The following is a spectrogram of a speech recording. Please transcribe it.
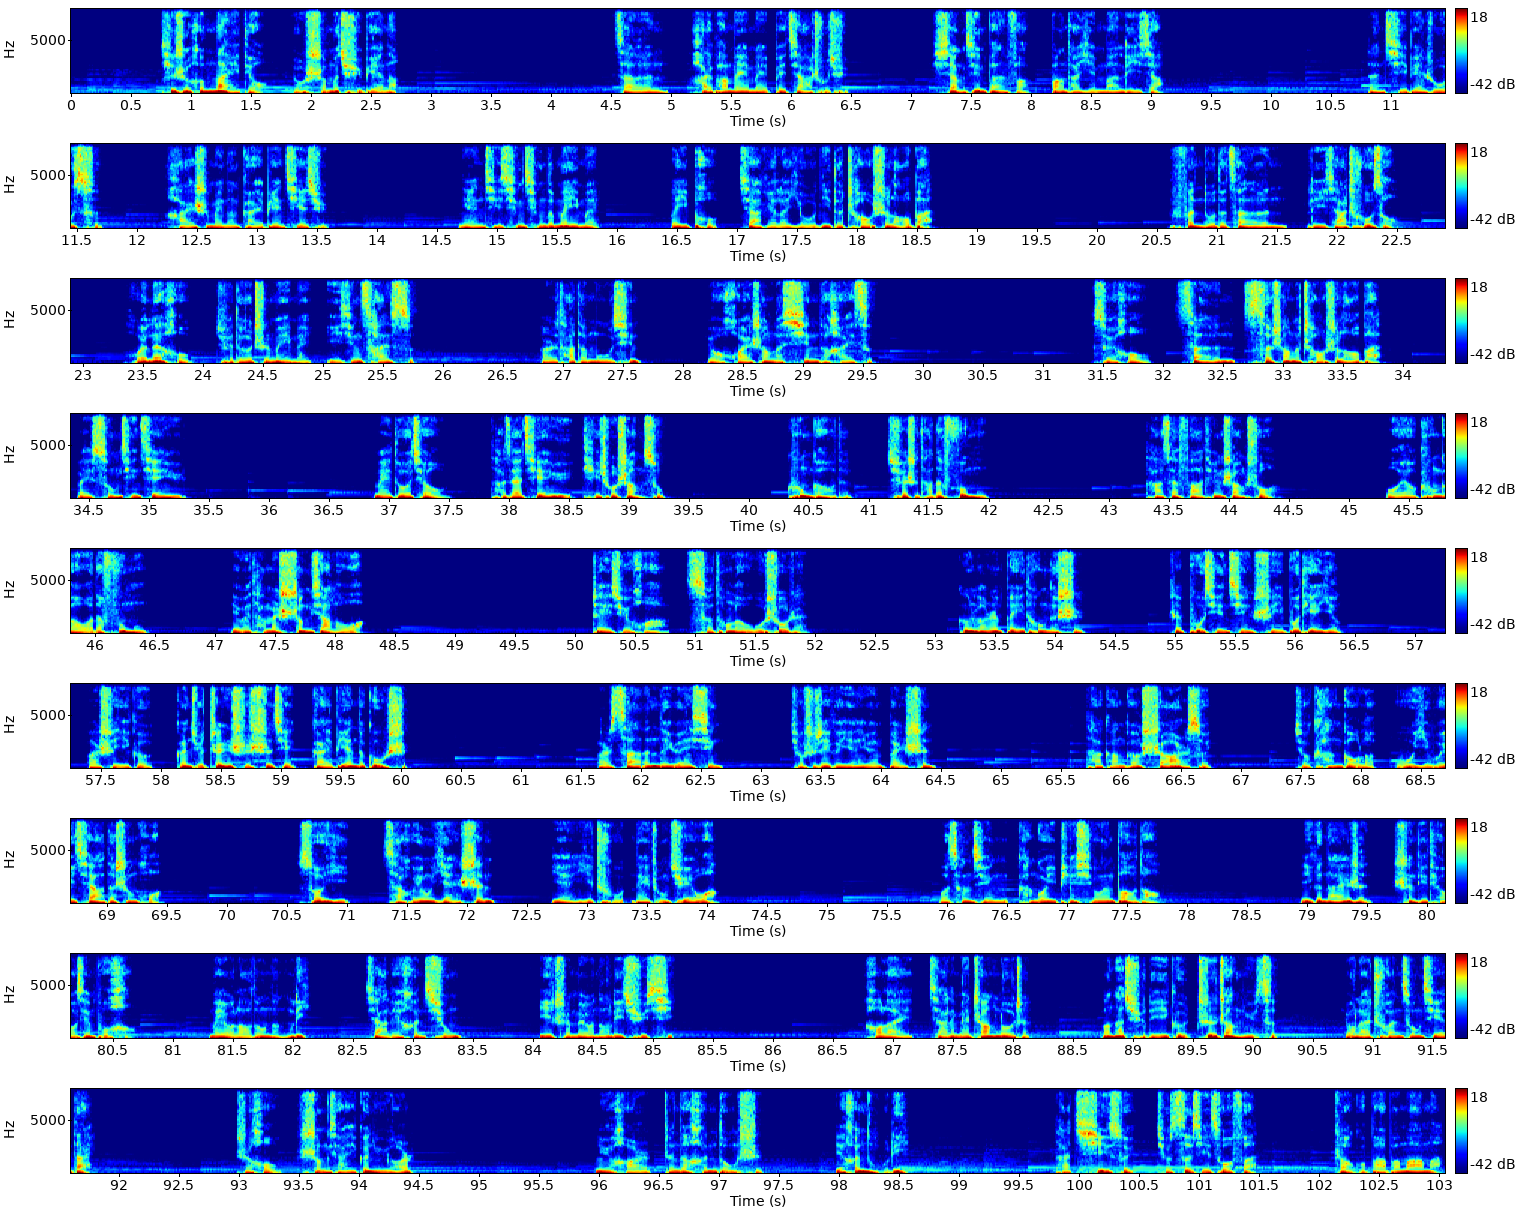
其实和卖掉有什么区别呢？赞恩害怕妹妹被嫁出去，想尽办法帮她隐瞒例假。但即便如此，还是没能改变结局。年纪轻轻的妹妹，被迫嫁给了油腻的超市老板。愤怒的赞恩离家出走，回来后却得知妹妹已经惨死，而他的母亲又怀上了新的孩子。随后，赞恩刺伤了超市老板，被送进监狱。没多久，他在监狱提出上诉。控告的却是他的父母。他在法庭上说：“我要控告我的父母，因为他们生下了我。”这句话刺痛了无数人。更让人悲痛的是，这不仅仅是一部电影，而是一个根据真实事件改编的故事。而赞恩的原型，就是这个演员本身。他刚刚十二岁，就看够了无以为家的生活。所以才会用眼神演绎出那种绝望。我曾经看过一篇新闻报道，一个男人身体条件不好，没有劳动能力，家里很穷，一直没有能力娶妻。后来家里面张罗着，帮他娶了一个智障女子，用来传宗接代。之后生下一个女儿。女孩真的很懂事，也很努力。她七岁就自己做饭，照顾爸爸妈妈。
